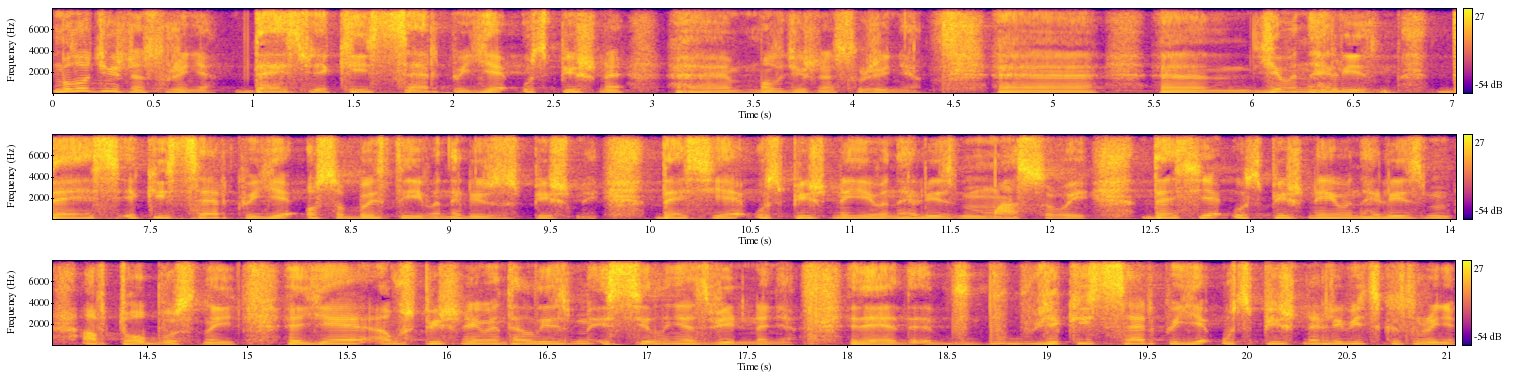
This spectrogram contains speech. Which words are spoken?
Молодіжне служіння. Десь в якійсь церкві є успішне е, молодіжне служіння. Е, євангелізм. Десь в якійсь церкві є особистий євангелізм успішний. Десь є успішний євангелізм масовий, десь є успішний євангелізм автобусний, є успішний євангелізм зцілення звільнення. В якійсь церкві є успішне лівіцьке служіння.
